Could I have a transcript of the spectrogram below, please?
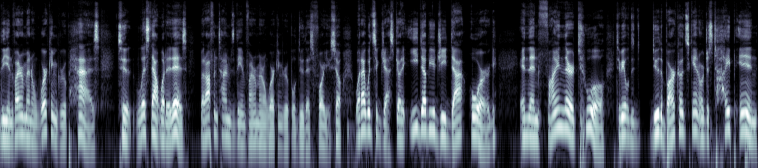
the Environmental Working Group has to list out what it is. But oftentimes, the Environmental Working Group will do this for you. So, what I would suggest go to ewg.org and then find their tool to be able to do the barcode scan or just type in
